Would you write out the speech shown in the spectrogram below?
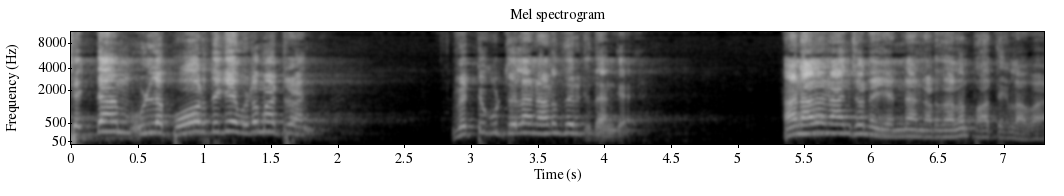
செக் டேம் உள்ளே போகிறதுக்கே விட மாட்டுறாங்க வெட்டு கொடுத்துலாம் நடந்துருக்குது அங்கே. ஆனாலும் நான் சொன்னேன் என்ன நடந்தாலும் பார்த்துக்கலாவா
